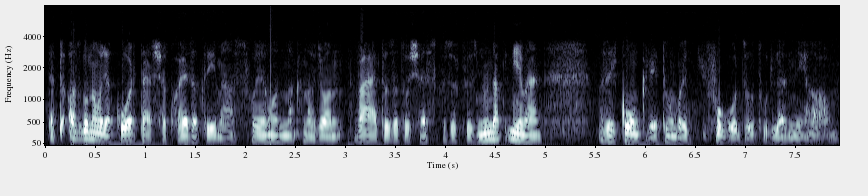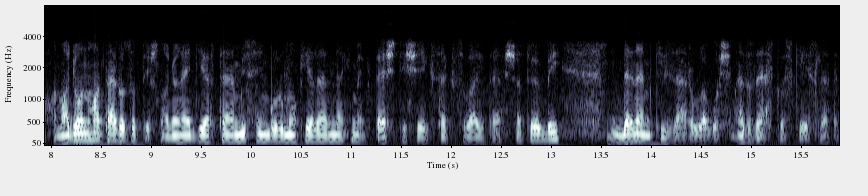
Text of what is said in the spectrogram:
Tehát azt gondolom, hogy a kortársak, ha ez a témához folyamodnak, nagyon változatos eszközökhöz nyúlnak. Nyilván az egy konkrétum vagy fogódzó tud lenni, ha, ha nagyon határozott és nagyon egyértelmű szimbólumok jelennek meg, testiség, szexualitás, stb. De nem kizárólagos ez az eszközkészlet.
